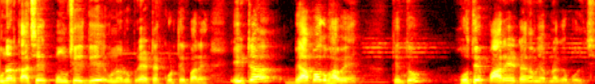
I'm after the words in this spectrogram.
ওনার কাছে পৌঁছে গিয়ে ওনার উপরে অ্যাটাক করতে পারে। এইটা ব্যাপকভাবে কিন্তু হতে পারে এটা আমি আপনাকে বলছি।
